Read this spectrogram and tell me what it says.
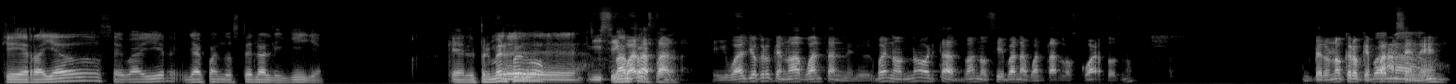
Que Rayado se va a ir ya cuando esté la liguilla. Que el primer juego Eh, Y si Van igual hasta, igual yo creo que no aguantan el, bueno, no, ahorita, bueno, sí van a aguantar los cuartos, ¿no? Pero no creo que van pasen, a- ¿eh?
